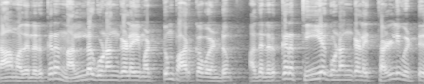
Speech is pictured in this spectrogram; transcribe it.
நாம் அதில் இருக்கிற நல்ல குணங்களை மட்டும் பார்க்க வேண்டும். அதில் இருக்கிற தீய குணங்களை தள்ளிவிட்டு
